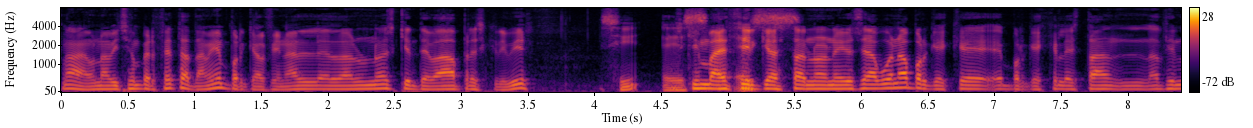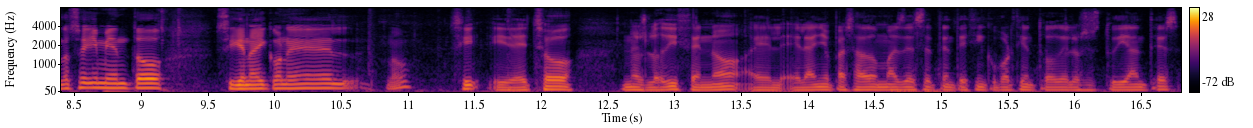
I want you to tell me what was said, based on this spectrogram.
Ah, una visión perfecta también, porque al final el alumno es quien te va a prescribir. Sí, es, quien va a decir que ha estado en una universidad buena porque es que porque es que le están haciendo seguimiento, siguen ahí con él, ¿no? Sí, y de hecho nos lo dicen, ¿no? El, el año pasado más del 75% de los estudiantes,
